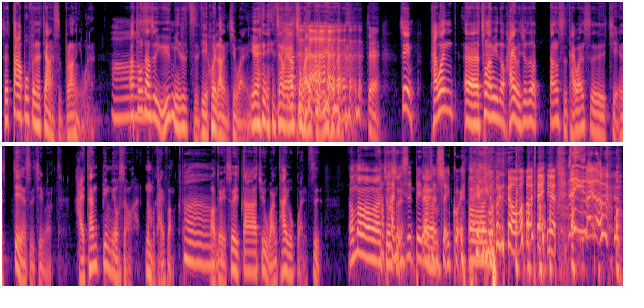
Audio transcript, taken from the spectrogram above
所以大部分的家长是不让你玩。哦。那通常是渔民的子弟会让你去玩，因为你将来要出海捕鱼。对。所以台湾呃冲浪运动还有就是说，当时台湾是戒严戒严时期嘛。海滩并没有什么那么开放，嗯，哦对，所以大家去玩，它有管制，然后慢慢慢慢就是，你是被当成水鬼，慢慢就掉吗？太远，哎来了，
